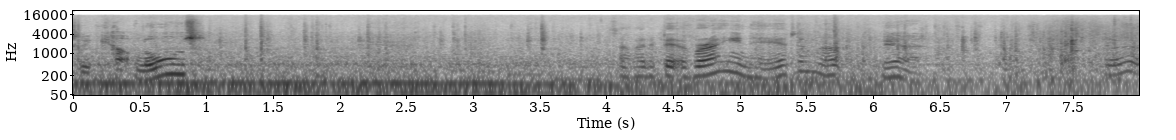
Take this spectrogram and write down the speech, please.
Nicely cut lawns. So I've had a bit of rain here, didn't it? Yeah. Yeah.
